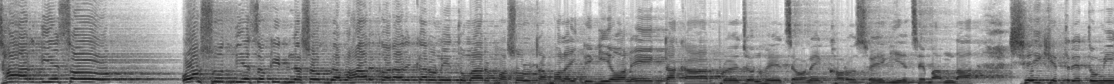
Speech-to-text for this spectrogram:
সার দিয়েছ ঔষধ দিয়েছ, কীটনাশক ব্যবহার করার কারণে তোমার ফসলটা ফলাইতে গিয়ে অনেক টাকার প্রয়োজন হয়েছে, অনেক খরচ হয়ে গিয়েছে বান্দা। সেই ক্ষেত্রে তুমি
